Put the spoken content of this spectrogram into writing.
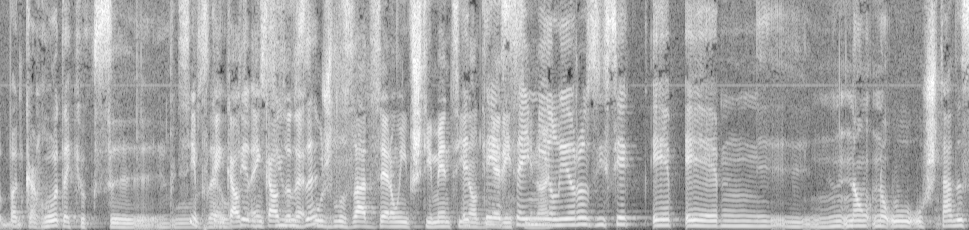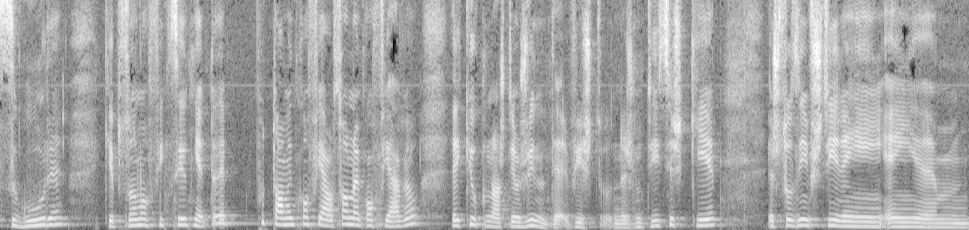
bancarrota, aquilo que se usa, Sim, porque em causa, em causa usa, os lesados eram investimentos e não dinheiro em si, 100 mil é? euros, isso é, é, é não, não, o, o Estado assegura que a pessoa não fique sem o dinheiro. Então, é totalmente confiável. Só não é confiável aquilo que nós temos visto nas notícias, que é as pessoas investirem em, em um,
